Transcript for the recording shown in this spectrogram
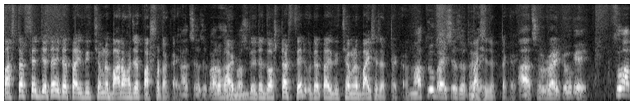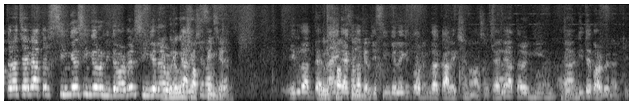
পাঁচটার সেট যেটা এটার প্রাইস দিচ্ছি আমরা বারো হাজার পাঁচশো টাকায়। আচ্ছা আচ্ছা আর 12500 এটা দশটার সেট ওটার প্রাইস দিচ্ছি আমরা বাইশ হাজার টাকা। মাত্র 22000 টাকা 22,000 টাকায়। আচ্ছা রাইট ওকে সো আপনারা চাইলে আপনার সিঙ্গেল সিঙ্গেলও নিতে পারবেন। সিঙ্গেলের এগুলো সব single। এগুলো নাই সব দেখালাম যে সিঙ্গেলে কিন্তু অনেকগুলো কালেকশন আছে। চাইলে আপনারা নিতে পারবেন আর কি।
